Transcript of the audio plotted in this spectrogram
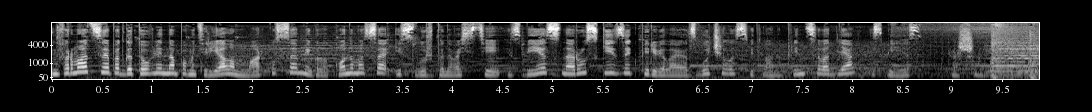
Информация подготовлена по материалам Маркуса Мегалокономоса из службы новостей СБС на русский язык перевела и озвучила Светлана Принцева для СБС Russian.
